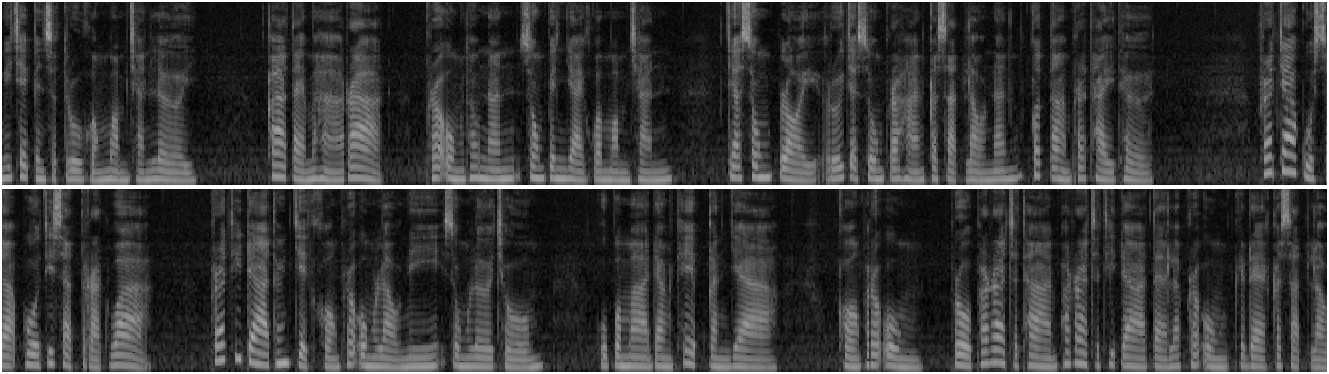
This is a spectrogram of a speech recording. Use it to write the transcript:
มิใช่เป็นศัตรูของหม่อมฉันเลย ข้าแต่มหาราช พระองค์เท่านั้นทรงเป็นใหญ่กว่าหม่อมฉัน จะทรงปล่อยหรือจะทรงประหารกษัตริย์เหล่านั้นก็ตามพระทัยเถิด พระเจ้ากุศะโพธิสัตว์ตรัสว่า พระธิดาทั้งเจ็ดของพระองค์เหล่านี้ทรงเลอโฉม อุปมาดังเทพกัญญา ของพระองค์ โปรดพระราชทานพระราชธิดาแต่ละพระองค์กระแดกษัตริย์เหล่า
